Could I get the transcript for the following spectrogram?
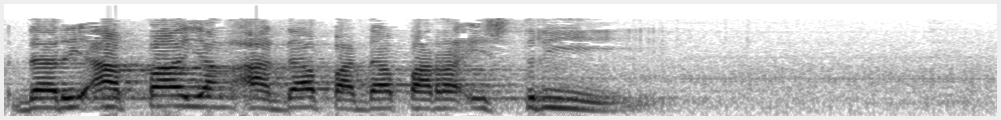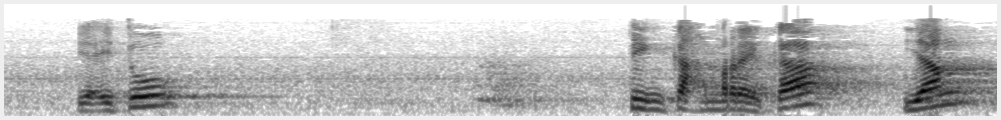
dari apa yang ada pada para istri. Yaitu tingkah mereka yang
